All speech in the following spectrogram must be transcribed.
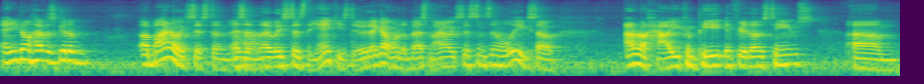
and you don't have as good a, a minor league system as Uh-huh. at least as the Yankees do. They got one of the best minor league systems in the league. So I don't know how you compete if you're those teams. Um,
